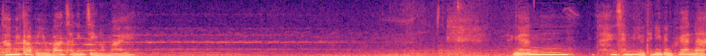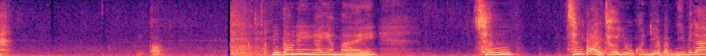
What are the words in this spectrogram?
เธอไม่กลับไปอยู่บ้านฉันจริงๆหรอไหม งั้นให้ฉันมาอยู่ที่นี่เป็นเพื่อนนะ ไม่ต้อง ไม่ต้องได้ยังไงอะไหม ฉัน ฉันปล่อยเธออยู่คนเดียวแบบนี้ไม่ได้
